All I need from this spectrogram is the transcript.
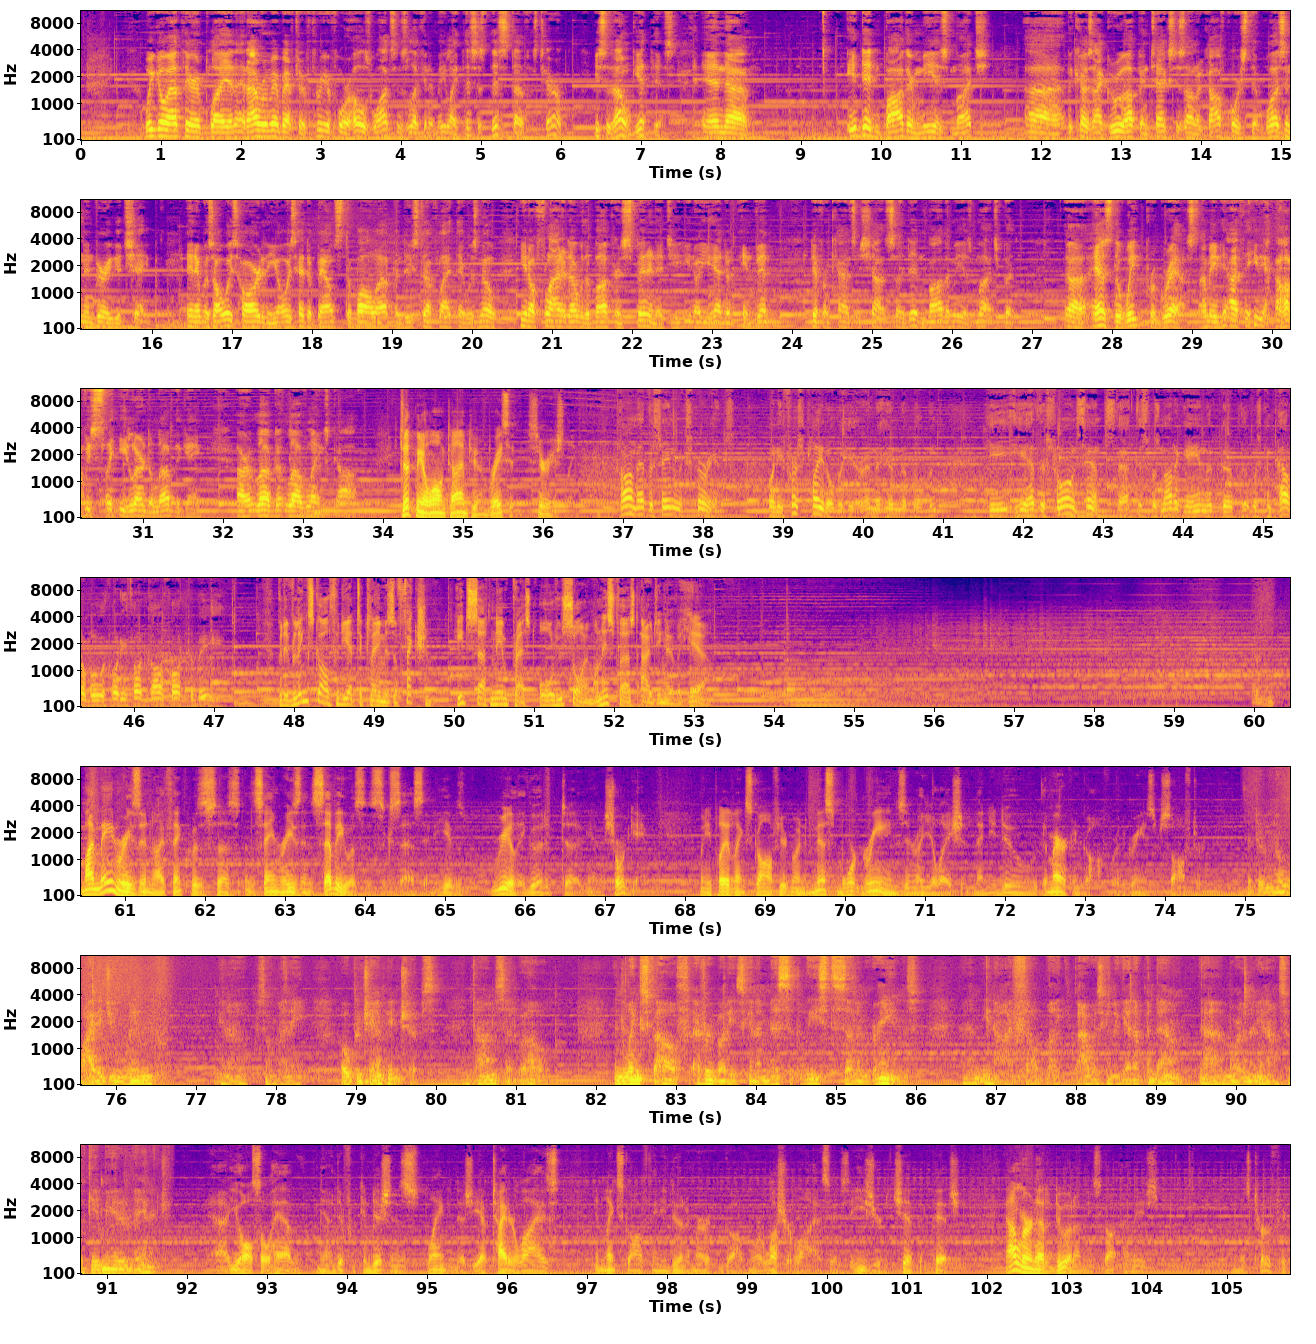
we go out there and play, and, and, I remember after three or four holes, Watson's looking at me like, "This is this stuff is terrible." He says, "I don't get this," and uh, it didn't bother me as much uh, because I grew up in Texas on a golf course that wasn't in very good shape. And it was always hard, and you always had to bounce the ball up and do stuff like. There was no, you know, flying it over the bunker and spinning it. You, you know, you had to invent different kinds of shots, so it didn't bother me as much. But uh, as the week progressed, I mean, I think obviously he learned to love the game, or loved love links golf. It took me a long time to embrace it seriously. Tom had the same experience when he first played over here in the, in the Open. He, he had the strong sense that this was not a game that, uh, that was compatible with what he thought golf ought to be. But if links golf had yet to claim his affection, he'd certainly impressed all who saw him on his first outing over here. My main reason, I think, was uh, the same reason Seve was a success, and he was really good at uh, you know, short game. When you play links golf, you're going to miss more greens in regulation than you do the American golf, where the greens are softer. So, you know, why did you win, you know, so many Open Championships? And Tom said, well, in links golf, everybody's going to miss at least seven greens. And, you know, I felt like I was going to get up and down uh, more than, you know, so it gave me an advantage. Uh, you also have, you know, different conditions, playing conditions. You have tighter lies in links golf than you do in American golf, more lusher lies. It's easier to chip and pitch. And I learned how to do it on these, on these, on this turf here.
